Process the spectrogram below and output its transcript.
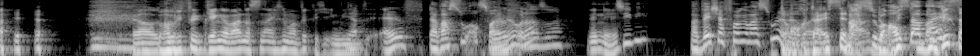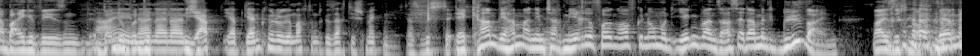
ja, Aber wie viele Gänge waren das denn eigentlich nochmal wirklich? Irgendwie Ja. elf? Da warst du auch bei, Zwölf ne, oder? oder so? Nee, nee. Zivi? Bei welcher Folge warst du denn Doch, dabei? da ist der Warst da. du überhaupt bist, dabei? Du bist dabei gewesen. Nein, du, du, nein, nein, nein. Ich, ihr habt, ihr habt Gernknödel gemacht und gesagt, die schmecken nicht. Das wüsste ich. der kam, wir haben an dem Tag mehrere Folgen aufgenommen und irgendwann saß er da mit Glühwein. Weiß ich noch. wir, haben,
